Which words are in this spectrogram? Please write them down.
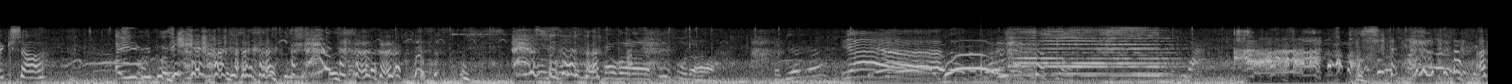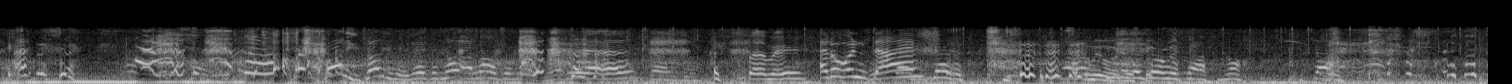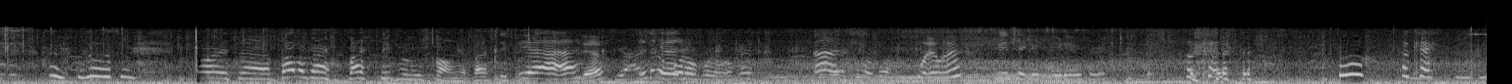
rickshaw. Are you recording? Yeah. yeah. Bummer. I don't want to die. we were going to go with that, no. Charlie. Oh, it's uh, Baba Guy's best seafood restaurant, yeah, best seafood. Yeah. Yeah? Yeah, I That's take a good. photo for you, okay? Uh, cool. Wait, what? You can take a photo first. Okay. Woo. Okay.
